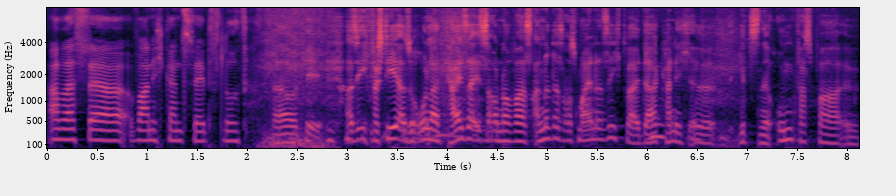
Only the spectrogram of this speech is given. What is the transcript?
aber es äh, war nicht ganz selbstlos. Ah, okay. Also ich verstehe, also Roland Kaiser ist auch noch was anderes aus meiner Sicht, weil da mhm. kann ich, äh, gibt es eine unfassbar, äh,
